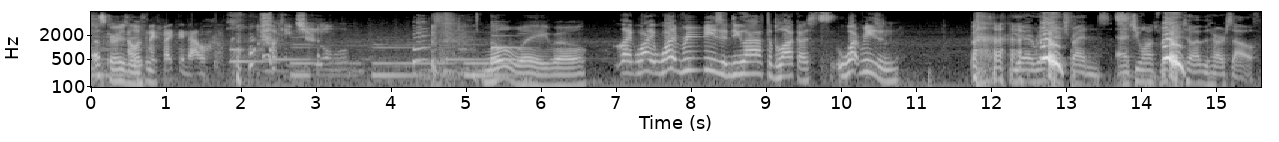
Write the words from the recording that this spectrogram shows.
That's crazy. I wasn't expecting that. fucking Chernobyl. No way, bro. Like, why? What reason do you have to block us? What reason? Yeah, Rachel's friends, and she wants Rachel to have herself.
